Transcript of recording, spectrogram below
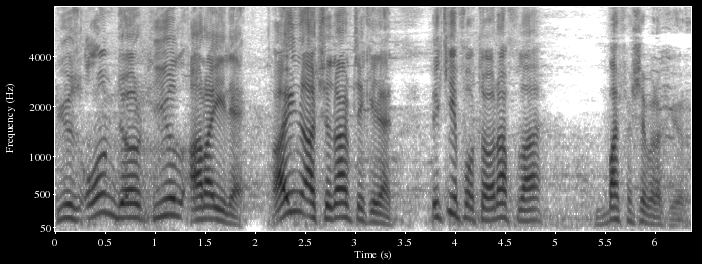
114 yıl ara ile aynı açıdan çekilen iki fotoğrafla baş başa bırakıyorum.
